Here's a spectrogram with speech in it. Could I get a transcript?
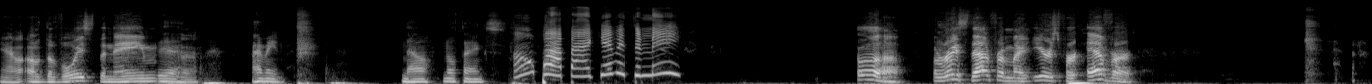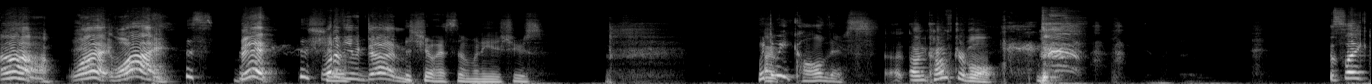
yeah, of the voice, the name. Yeah. uh, I mean, no, no thanks. Oh, Popeye, give it to me. Ugh. Erase that from my ears forever. Ugh. Why? Why? This, Ben, this show, what have you done? This show has so many issues. What do I- we call this? Uh, uncomfortable. it's like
